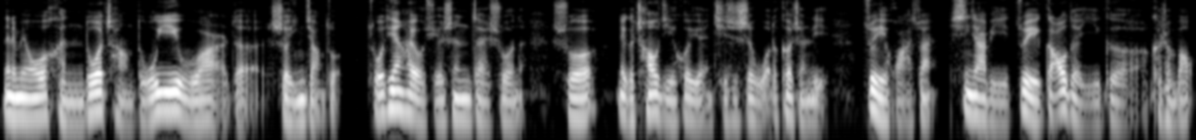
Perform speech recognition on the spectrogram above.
那里面有很多场独一无二的摄影讲座。昨天还有学生在说呢，说那个超级会员其实是我的课程里最划算、性价比最高的一个课程包。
